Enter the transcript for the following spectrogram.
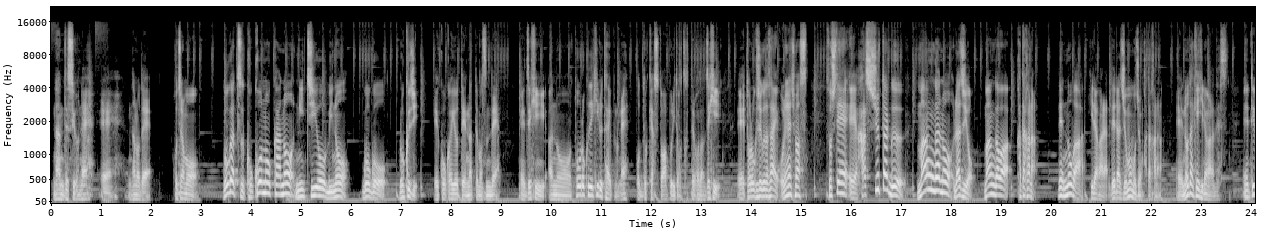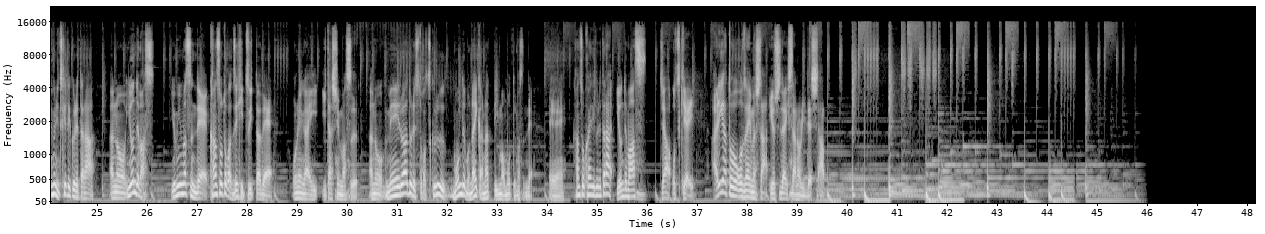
なんですよね。えーなので、こちらも5月9日の日曜日の午後6時、えー公開予定になってますんで、えーぜひ、あの、登録できるタイプのね、ポッドキャストアプリとか使ってる方はぜひ、えー登録してください。お願いします。そして、えーハッシュタグ、漫画のラジオ。漫画はカタカナ。で、のがひらがな。で、ラジオももちろんカタカナ。えーのだけひらがなです。えーっていう風につけてくれたら、あの、読んでます。読みますんで、感想とかぜひツイッターでお願いいたします。あの、メールアドレスとか作るもんでもないかなって今思ってますんで、えー感想書いてくれたら読んでます。じゃあ、お付き合いありがとうございました。吉田久典でした。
